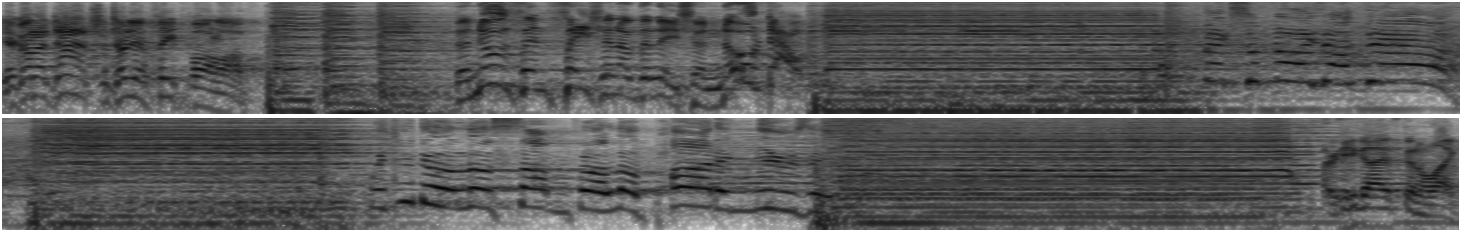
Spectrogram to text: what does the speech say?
You're gonna dance until your feet fall off. the new sensation of the nation, no doubt. Make some noise out there. Would you do a little something for a little parting music? Are you guys gonna like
